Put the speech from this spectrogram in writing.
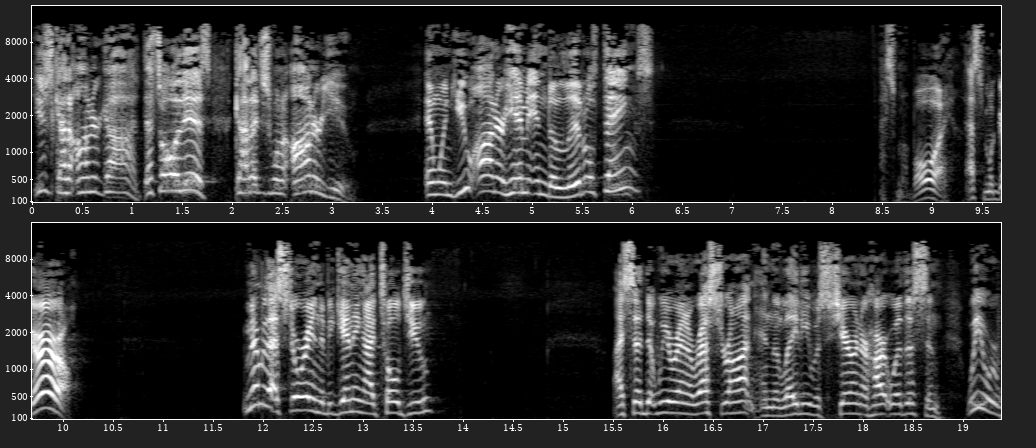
You just got to honor God. That's all it is. God, I just want to honor you. And when you honor him in the little things, that's my boy. That's my girl. Remember that story in the beginning I told you? I said that we were in a restaurant and the lady was sharing her heart with us and we were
